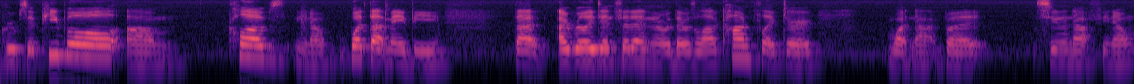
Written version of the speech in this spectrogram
groups of people, um, clubs, you know, what that may be, that I really didn't fit in or there was a lot of conflict or whatnot. But soon enough, you know,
